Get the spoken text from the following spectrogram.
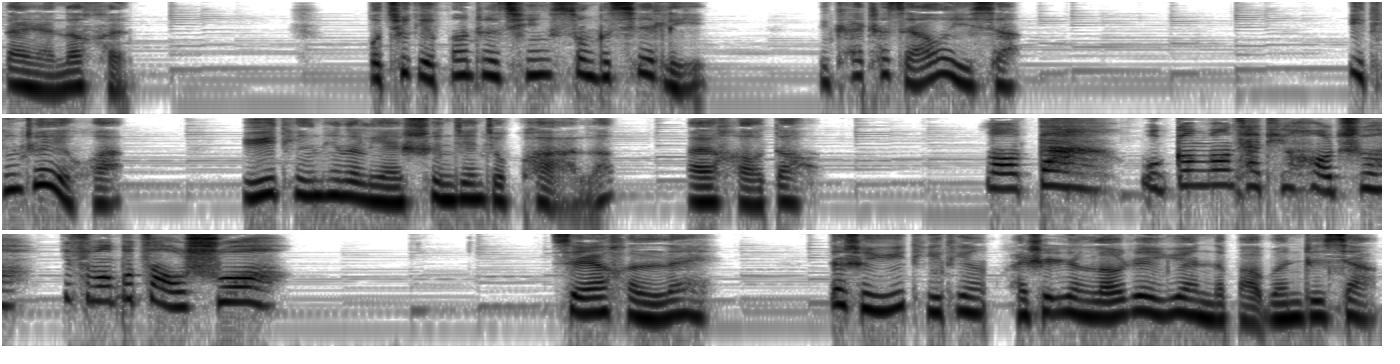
淡然的很。我去给方正清送个谢礼，你开车载我一下。一听这话，于婷婷的脸瞬间就垮了，哀嚎道：“老大，我刚刚才停好车，你怎么不早说？”虽然很累，但是于婷婷还是任劳任怨的把温之夏。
